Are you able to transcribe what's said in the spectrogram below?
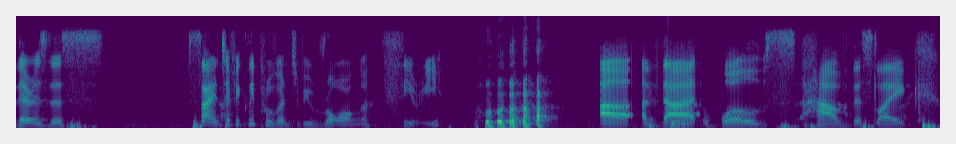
there is this scientifically proven to be wrong theory uh, that wolves have this like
